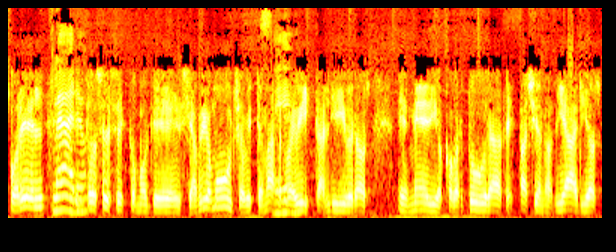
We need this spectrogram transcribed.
por él. Claro. Entonces es como que se abrió mucho, viste, más revistas, libros, eh, medios, coberturas, espacio en los diarios,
